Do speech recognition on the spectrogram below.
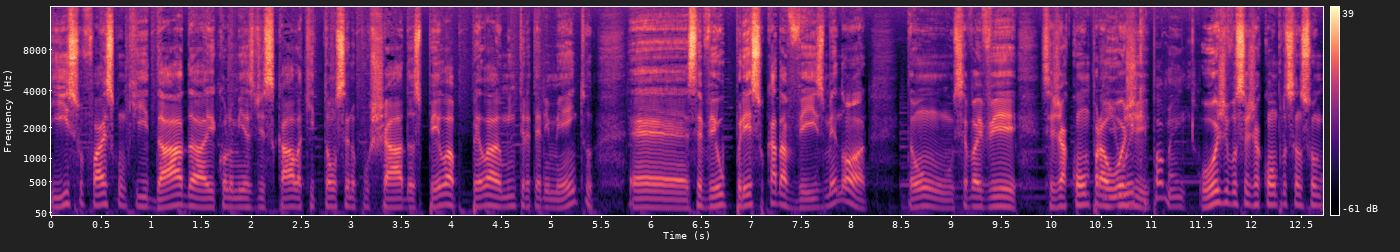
e isso faz com que, dada economias de escala que estão sendo puxadas pela, pela entretenimento, é, você vê o preço cada vez menor menor. Então você vai ver, você já compra e hoje. Hoje você já compra o Samsung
